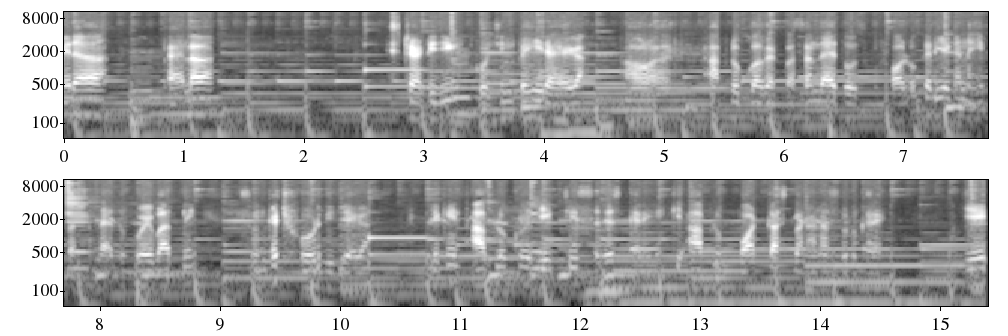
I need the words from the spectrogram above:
मेरा पहला स्ट्रैटेजी कोचिंग पे ही रहेगा और आप लोग को अगर पसंद आए तो उसको फॉलो करिएगा, नहीं पसंद आए तो कोई बात नहीं सुन के छोड़ दीजिएगा। लेकिन आप लोग को एक चीज़ सजेस्ट करेंगे कि आप लोग पॉडकास्ट बनाना शुरू करें। ये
